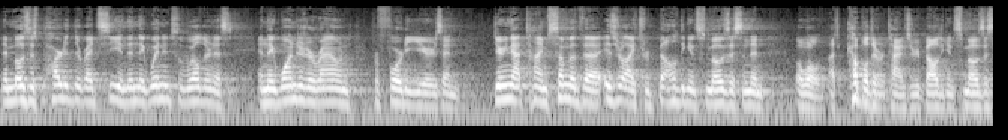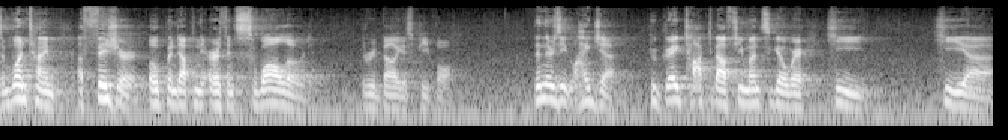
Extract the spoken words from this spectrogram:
then Moses parted the Red Sea, and then they went into the wilderness, and they wandered around for 40 years. And during that time, some of the Israelites rebelled against Moses, and then oh, well, a couple different times they rebelled against Moses. And one time, a fissure opened up in the earth and swallowed the rebellious people. Then there's Elijah, who Greg talked about a few months ago, where he, he uh,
